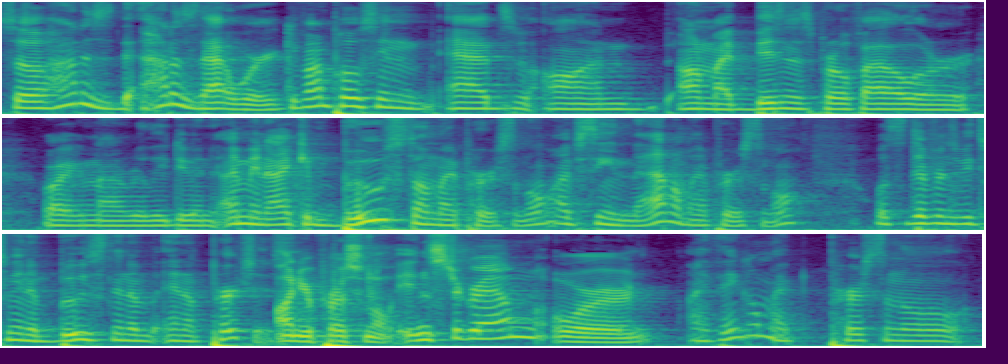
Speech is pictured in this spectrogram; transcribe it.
So how does that, how does that work? If I'm posting ads on on my business profile or or I'm not really doing, I mean, I can boost on my personal. I've seen that on my personal. What's the difference between a boost and a, and a purchase? On your personal Instagram or I think on my personal,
